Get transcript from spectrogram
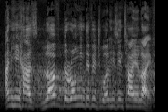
and he has loved the wrong individual his entire life,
